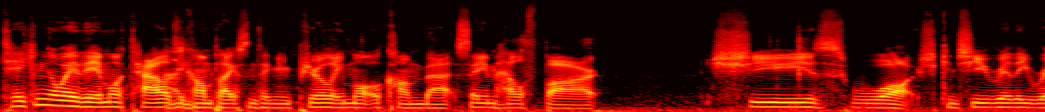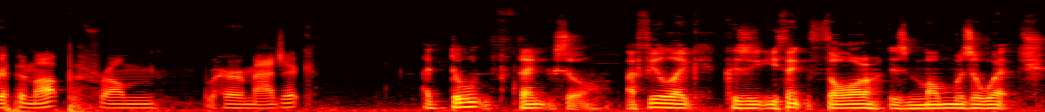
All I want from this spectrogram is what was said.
Taking away the immortality I- complex and thinking purely Mortal Kombat, same health bar. She's what? Can she really rip him up from her magic? I don't think so. I feel like because you think Thor, his mum was a witch.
